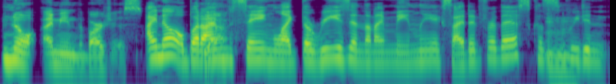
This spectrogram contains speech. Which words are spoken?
No, I mean the barges. I know, but Yeah. I'm saying like the reason that I'm mainly excited for this because Mhm. we didn't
